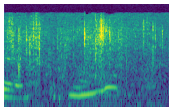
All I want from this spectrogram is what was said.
Cookie.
